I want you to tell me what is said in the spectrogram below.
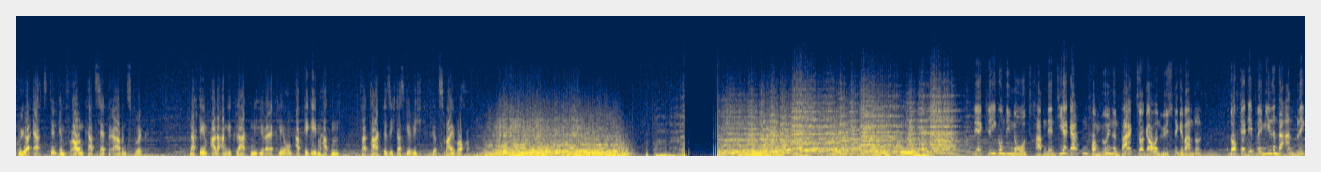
früher Ärztin im Frauen-KZ Ravensbrück. Nachdem alle Angeklagten ihre Erklärung abgegeben hatten, vertagte sich das Gericht für zwei Wochen. Der Krieg und die Not haben den Tiergarten vom grünen Park zur grauen Wüste gewandelt. Doch der deprimierende Anblick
